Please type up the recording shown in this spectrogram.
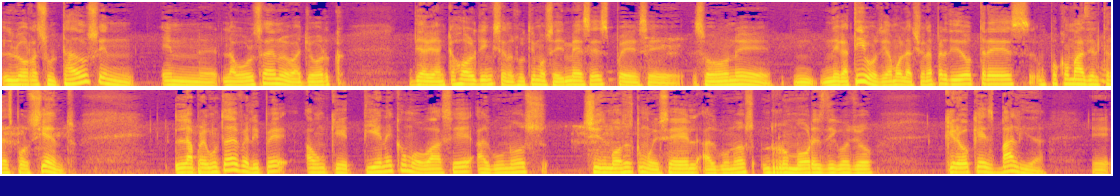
los resultados en, en eh, la bolsa de Nueva York de Avianca Holdings en los últimos seis meses, pues eh, son eh, negativos, digamos, la acción ha perdido tres, un poco más del 3%. La pregunta de Felipe, aunque tiene como base algunos chismosos, como dice él, algunos rumores, digo yo, creo que es válida. Eh,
